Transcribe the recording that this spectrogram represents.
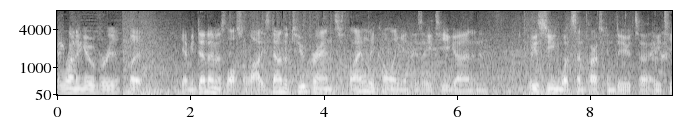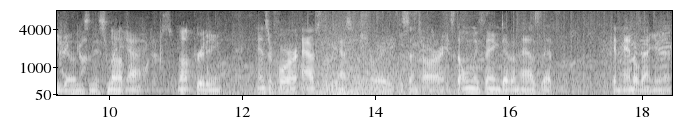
running over it. But yeah, I mean, DevM has lost a lot. He's down to two Grens, finally calling in his AT gun, and we've seen what Centaurs can do to AT guns, and it's not Yeah. not pretty. Panzer IV absolutely has to destroy the Centaur. It's the only thing DevM has that can handle that unit.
